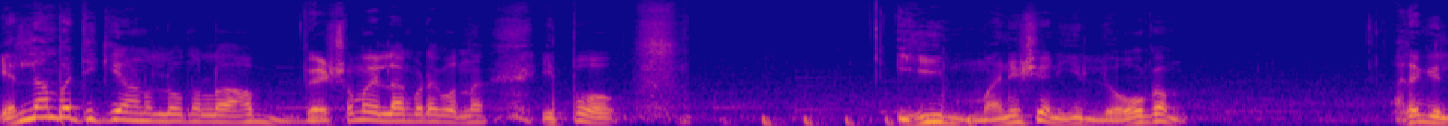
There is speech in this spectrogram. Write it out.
എല്ലാം പറ്റിക്കുകയാണല്ലോ എന്നുള്ള ആ വിഷമം എല്ലാം കൂടെ വന്ന് ഇപ്പോൾ ഈ മനുഷ്യൻ ഈ ലോകം അല്ലെങ്കിൽ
